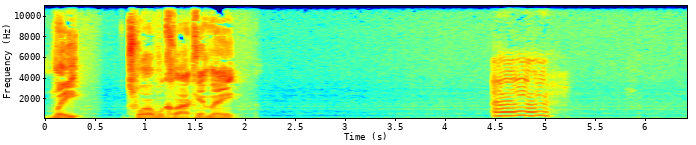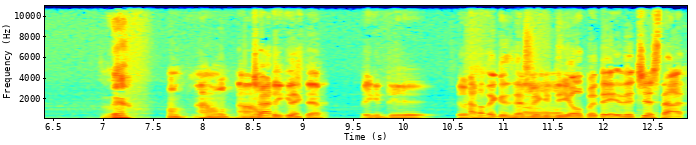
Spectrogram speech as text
Late, twelve o'clock at night. Uh, Yeah. I don't. I don't, I Trying don't to think it's that big a deal. I don't think it's that big a Um, deal, but they it's just not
